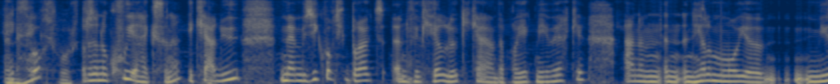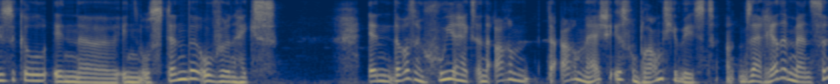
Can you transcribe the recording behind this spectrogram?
een heks word. Er zijn ook goede heksen, hè. Ik ga nu... Mijn muziek wordt gebruikt, en dat vind ik heel leuk, ik ga aan dat project meewerken, aan een, een, een hele mooie musical in, eh, in Oostende over een heks. En dat was een goede heks. En de arm, de arm meisje is verbrand geweest. Zij redden mensen.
